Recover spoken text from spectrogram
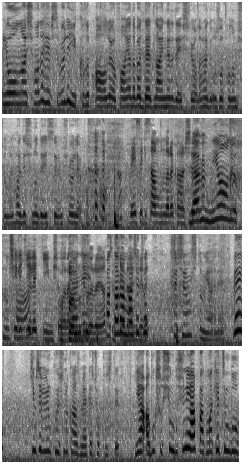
en yoğunlaşmada hepsi böyle yıkılıp ağlıyor falan ya da böyle deadline'ları değiştiriyorlar. Hadi uzatalım şunu, hadi şunu değiştirelim, şöyle yapalım falan filan. Neyse ki sen bunlara karşı ben dedim niye ağlıyorsunuz çelik falan. yelek giymiş olarak Yani gittin oraya. Hatta ben Türkiye'den başta çok şaşırmıştım yani. Ve kimse birbirinin kuyusunu kazmıyor. Herkes çok pozitif. Ya abuk su şunu, şunu yap bak maketim bu.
